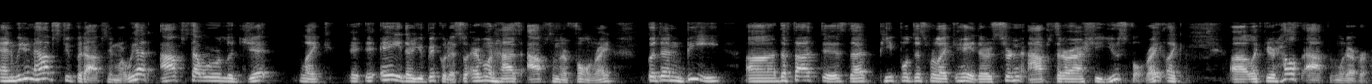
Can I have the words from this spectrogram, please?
and we didn't have stupid apps anymore. We had apps that were legit. Like a, they're ubiquitous, so everyone has apps on their phone, right? But then B, uh, the fact is that people just were like, hey, there are certain apps that are actually useful, right? Like uh, like your health app and whatever.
